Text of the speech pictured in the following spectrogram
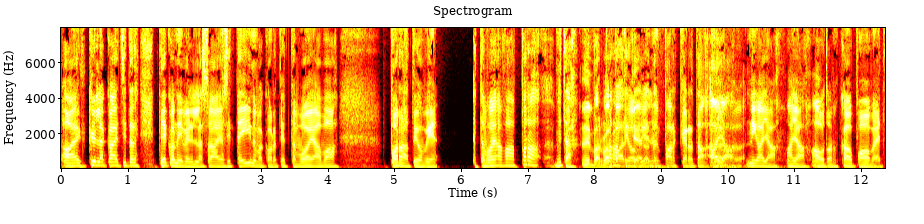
Ai, kyllä kai sitä tekonivelillä saa ja sitten invakortti, että voi avaa paratiovien, että voi avaa para, mitä? Niin varmaan Paraatiovien, parkkeerata. niin parkkeerata. Ajaa. Ää, niin ajaa, ajaa auton kaupan OVT.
